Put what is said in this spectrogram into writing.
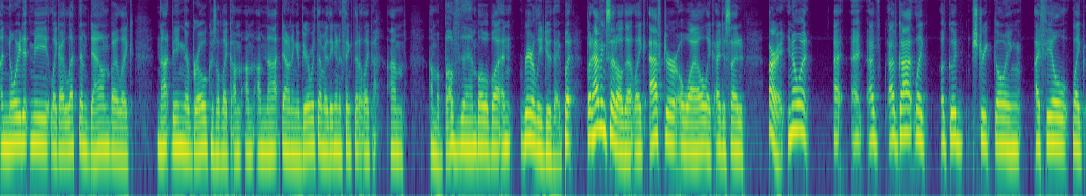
annoyed at me? Like I let them down by like not being their bro because I'm like I'm I'm I'm not downing a beer with them. Are they gonna think that like I'm I'm above them? Blah blah blah. And rarely do they. But but having said all that, like after a while, like I decided, all right, you know what? I, I I've I've got like a good streak going. I feel like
